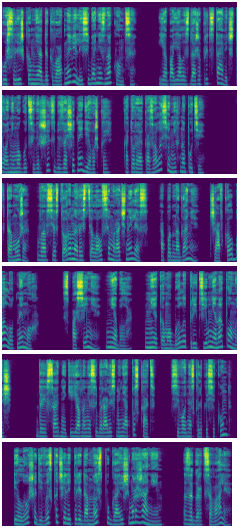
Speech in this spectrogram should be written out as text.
Уж слишком неадекватно вели себя незнакомцы. Я боялась даже представить, что они могут совершить с беззащитной девушкой, которая оказалась у них на пути. К тому же во все стороны расстилался мрачный лес, а под ногами чавкал болотный мох. Спасения не было. Некому было прийти мне на помощь. Да и всадники явно не собирались меня отпускать. Всего несколько секунд, и лошади выскочили передо мной с пугающим ржанием. Загорцевали,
